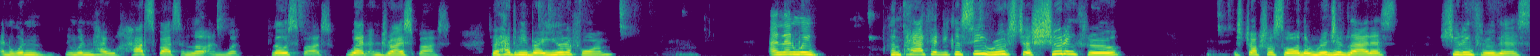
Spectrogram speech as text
and wouldn't, wouldn't have hot spots and low, and low spots, wet and dry spots. So it had to be very uniform. And then we compacted. You can see roots just shooting through the structural soil, the rigid lattice, shooting through this.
